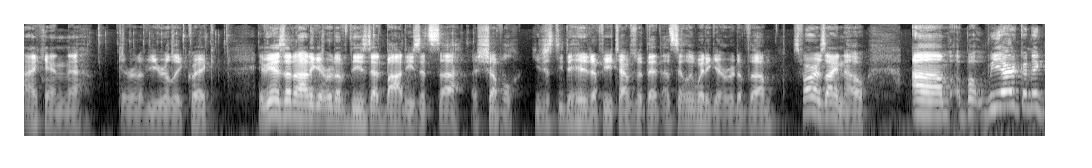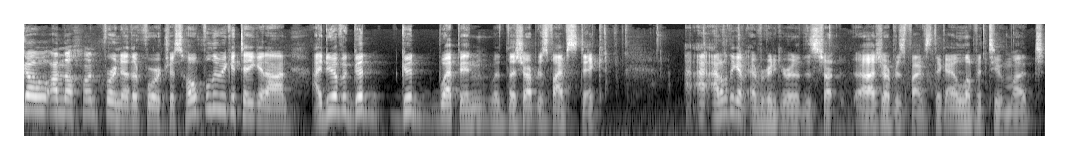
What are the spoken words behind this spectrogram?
I can uh, get rid of you really quick. If you guys don't know how to get rid of these dead bodies, it's uh, a shovel. You just need to hit it a few times with it. That's the only way to get rid of them, as far as I know. Um, but we are gonna go on the hunt for another fortress. Hopefully we can take it on. I do have a good good weapon with the sharpness 5 stick. I, I don't think I'm ever gonna get rid of this sharp, uh, sharpness 5 stick. I love it too much.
